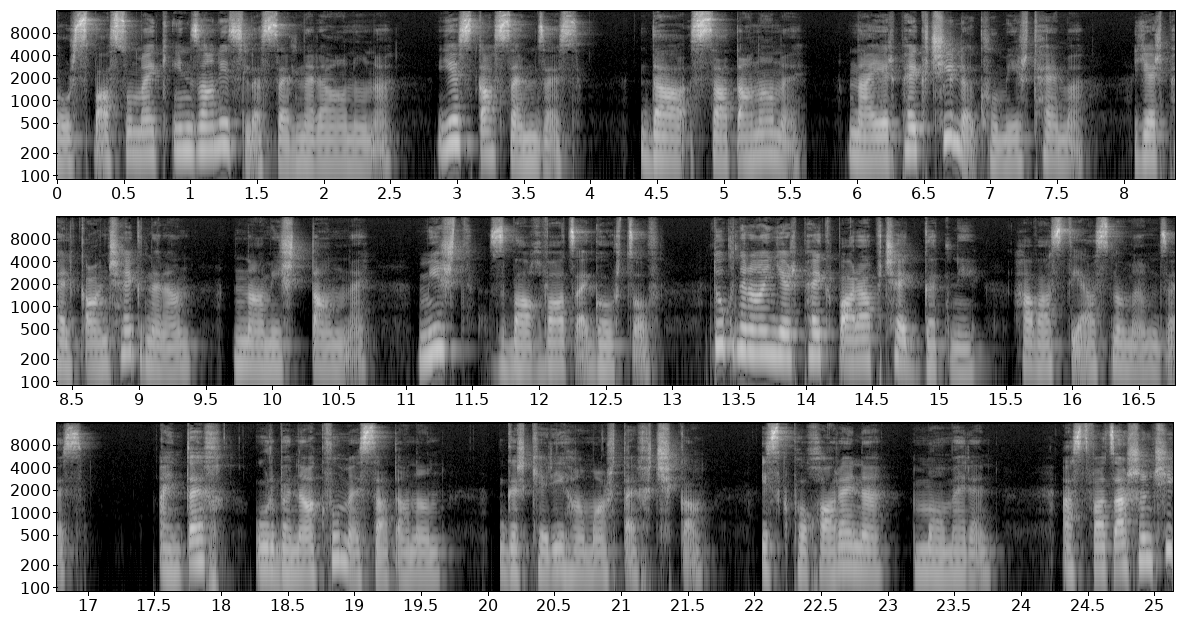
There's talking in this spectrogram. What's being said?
որ սպասում եք ինձանից լսել նրա անունը։ Ես կասեմ ձեզ, դա սատանան է, Նա երբեք չի լքում իր թեմը։ Երբ էլ կանչեք նրան, նա միշտ տանն է, միշտ զբաղված է գործով։ Դուք նրան երբեք պարապ չեք գտնի, հավաստիացնում եմ ձեզ։ Այնտեղ, ուր բնակվում է սատանան, գրքերի համար տեղ չկա, իսկ փոխարենը մոմեր են։ Աստվածաշնչի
